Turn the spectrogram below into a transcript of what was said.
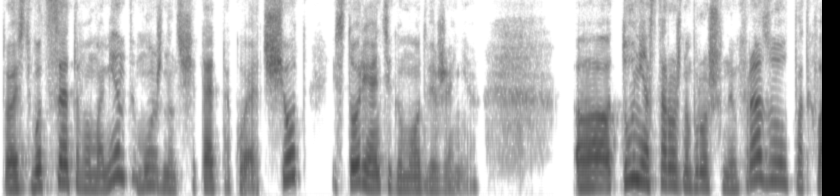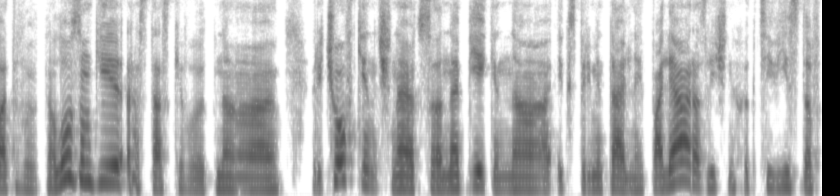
То есть вот с этого момента можно считать такой отсчет истории антигмо движения. А, ту неосторожно брошенную фразу подхватывают на лозунги, растаскивают на речевки, начинаются набеги на экспериментальные поля различных активистов.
